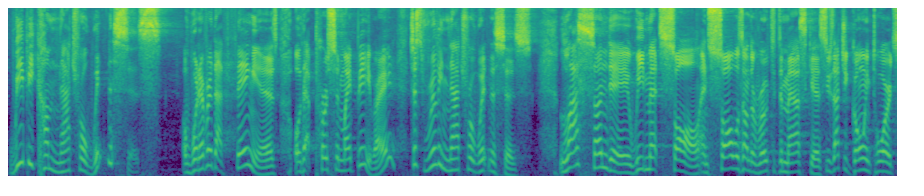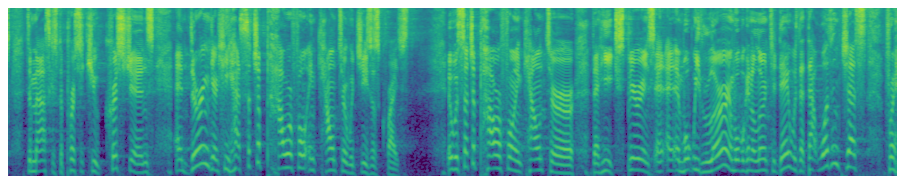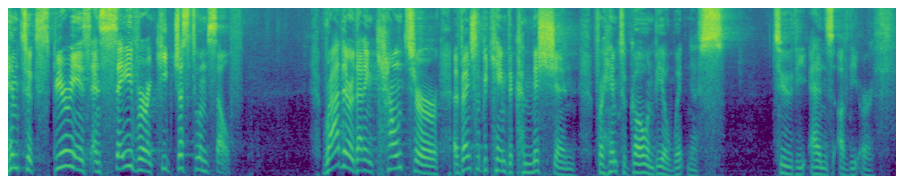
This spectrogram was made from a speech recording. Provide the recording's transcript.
we become natural witnesses of whatever that thing is or that person might be, right? Just really natural witnesses. Last Sunday, we met Saul, and Saul was on the road to Damascus. He was actually going towards Damascus to persecute Christians. And during there, he has such a powerful encounter with Jesus Christ. It was such a powerful encounter that he experienced. And, and, and what we learned, what we're going to learn today, was that that wasn't just for him to experience and savor and keep just to himself. Rather, that encounter eventually became the commission for him to go and be a witness to the ends of the earth.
